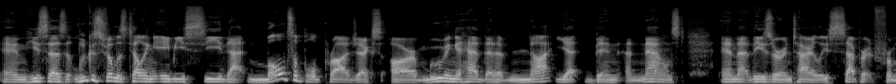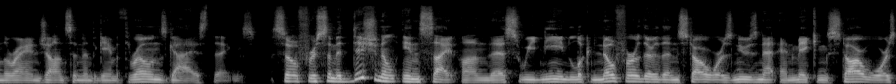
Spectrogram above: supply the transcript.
And he says that Lucasfilm is telling ABC that multiple projects are moving ahead that have not yet been announced and that these are entirely separate from the Rian Johnson and the Game of Thrones guys things. So for some additional insight on this, we need look no further than Star Wars Newsnet and Making Star Wars.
